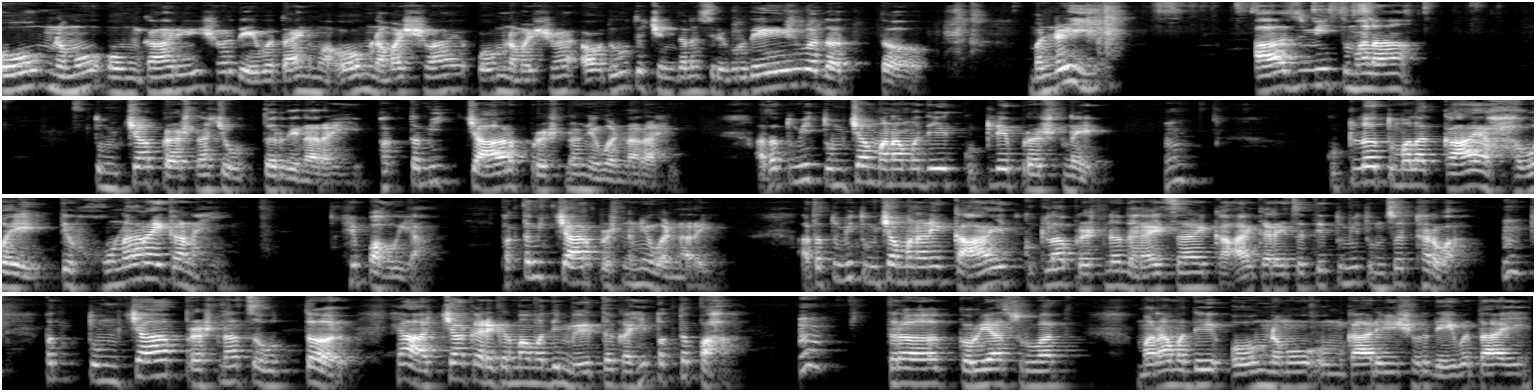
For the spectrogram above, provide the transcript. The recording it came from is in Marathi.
ओम नमो ओंकारेश्वर देवताय नम ओम नम शिवाय ओम नम शिवाय अवधूत चिंतन श्री गुरुदेव दत्त। मंडळी आज मी तुम्हाला तुमच्या प्रश्नाचे उत्तर देणार आहे. फक्त मी चार प्रश्न निवडणार आहे. आता तुम्ही तुमच्या मनामध्ये कुठले प्रश्न आहेत? कुठलं तुम्हाला काय हवंय? ते होणार आहे का नाही? हे पाहूया. फक्त मी चार प्रश्न निवडणार आहे. आता तुम्ही तुमच्या मनाने काय कुठला प्रश्न धरायचा आहे काय करायचं ते तुम्ही तुमचं ठरवा. पण तुमच्या प्रश्नाचं उत्तर ह्या आजच्या कार्यक्रमामध्ये मिळतं का हे फक्त पहा. तर करूया सुरुवात. मनामध्ये ओम नमो ओंकारेश्वर देवताय.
